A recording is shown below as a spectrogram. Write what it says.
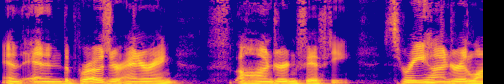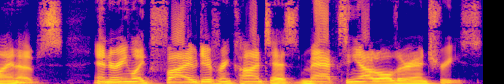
And and the pros are entering 150, 300 lineups, entering like five different contests, maxing out all their entries.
